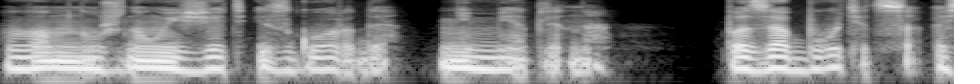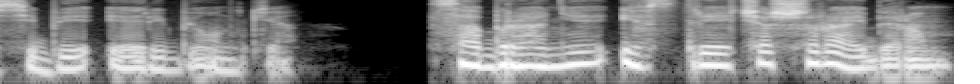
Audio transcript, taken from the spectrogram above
«Вам нужно уезжать из города немедленно, позаботиться о себе и о ребенке. Собрание и встреча с Шрайбером».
